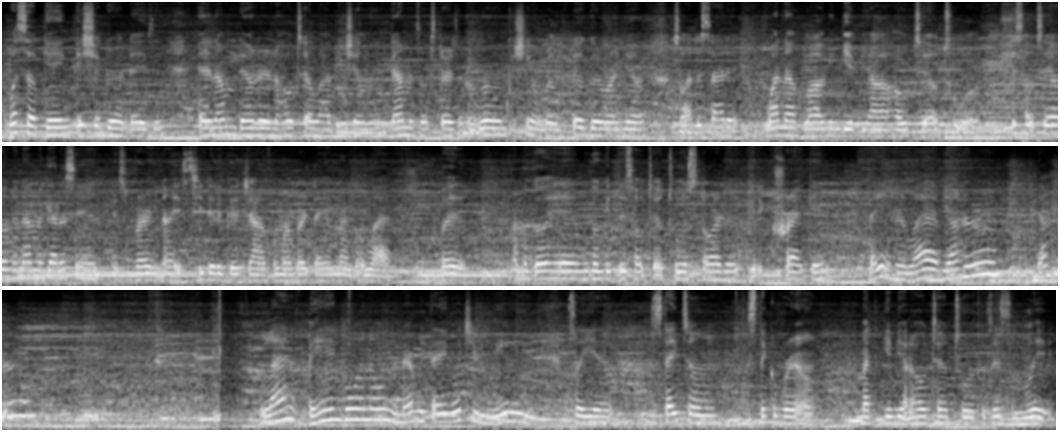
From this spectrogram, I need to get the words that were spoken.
What's up, gang? It's your girl Daisy, and I'm down here in the hotel lobby chilling. Diamond's upstairs in the room because she don't really feel good right now. So I decided, why not vlog and give y'all a hotel tour? This hotel that Diamond got us in is very nice. She did a good job for my birthday. I'm not gonna lie, but I'm gonna go ahead. We're gonna get this hotel tour started, get it cracking. They in here live. Y'all heard them? Y'all heard them? live band going on and everything. What you mean? So yeah, stay tuned, stick around. I'm about to give y'all the hotel tour because it's lit.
